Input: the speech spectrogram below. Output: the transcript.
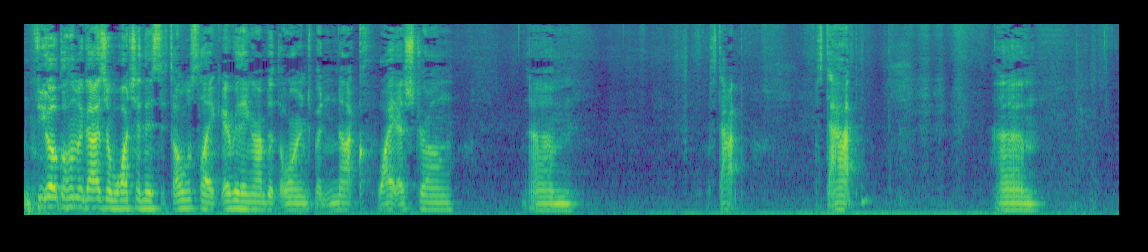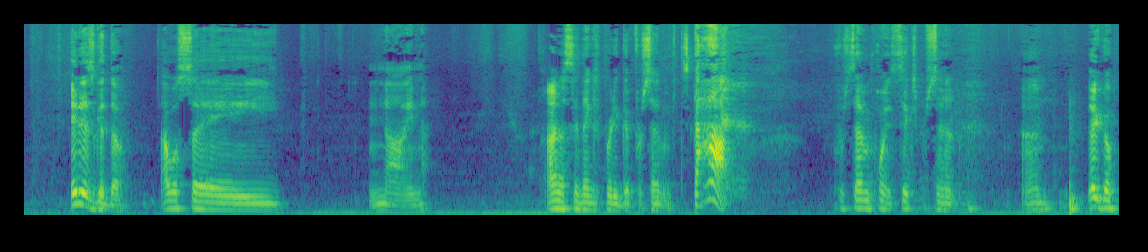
If you Oklahoma guys are watching this, it's almost like everything rhymes with orange, but not quite as strong. Um, stop. Stop. Um, it is good though. I will say nine. I honestly think it's pretty good for seven. Stop for seven point six percent. Um, there you go.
